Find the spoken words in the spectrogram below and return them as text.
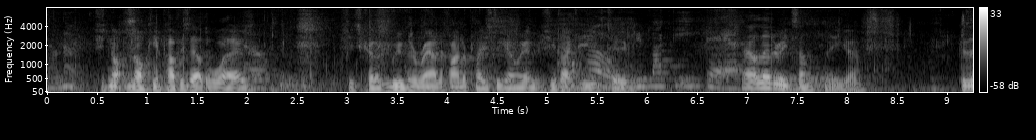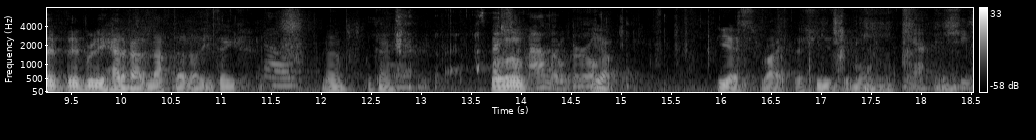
no, no, She's not knocking puppies out of the way. no. She's kind of moving around to find a place to go in, but she'd like to eat too. You'd like to eat that? I'll let her eat some. There you go. Because they've, they've really had about enough, don't you think? No, No? Okay. especially little- my little girl. Yeah. Yes, right. She needs a bit more. Yeah, she's.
